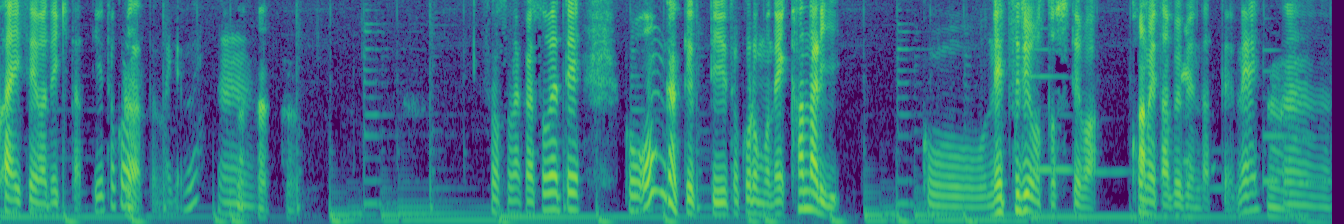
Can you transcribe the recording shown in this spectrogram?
再生はできたっていうところだったんだけどね。ううんうんん。そうそう。だからそうやって、こう音楽っていうところもね、かなり、こう、熱量としては込めた部分だったよね。ううんん。っ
